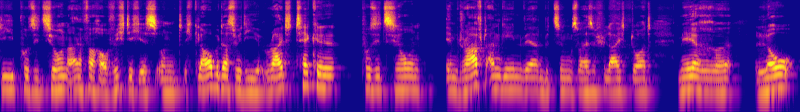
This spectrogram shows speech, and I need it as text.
die Position einfach auch wichtig ist. Und ich glaube, dass wir die Right Tackle-Position im Draft angehen werden, beziehungsweise vielleicht dort mehrere Low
